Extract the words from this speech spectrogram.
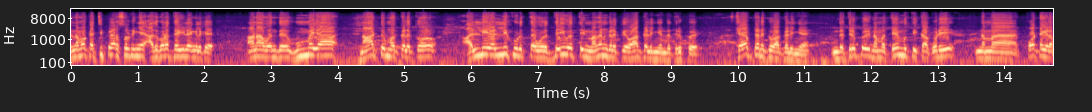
என்னமோ கட்சி பேரை சொல்றீங்க. அது கூட தெரியல எங்களுக்கு. ஆனா வந்து உண்மையா நாட்டு மக்களுக்கும் அள்ளி அள்ளி கொடுத்த ஒரு தெய்வத்தின் மகன்களுக்கு வாக்களிங்க இந்த திருப்பு. கேப்டனுக்கு வாக்களிங்க. இந்த திருப்பு நம்ம தேமுதிக கொடி நம்ம கோட்டைகளை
